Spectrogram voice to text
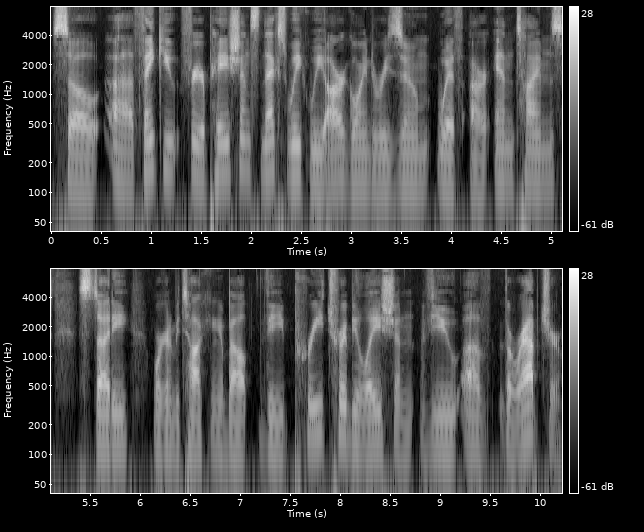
So uh, thank you for your patience. Next week we are going to resume with our end times study. We're going to be talking about the pre-tribulation view of the rapture.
